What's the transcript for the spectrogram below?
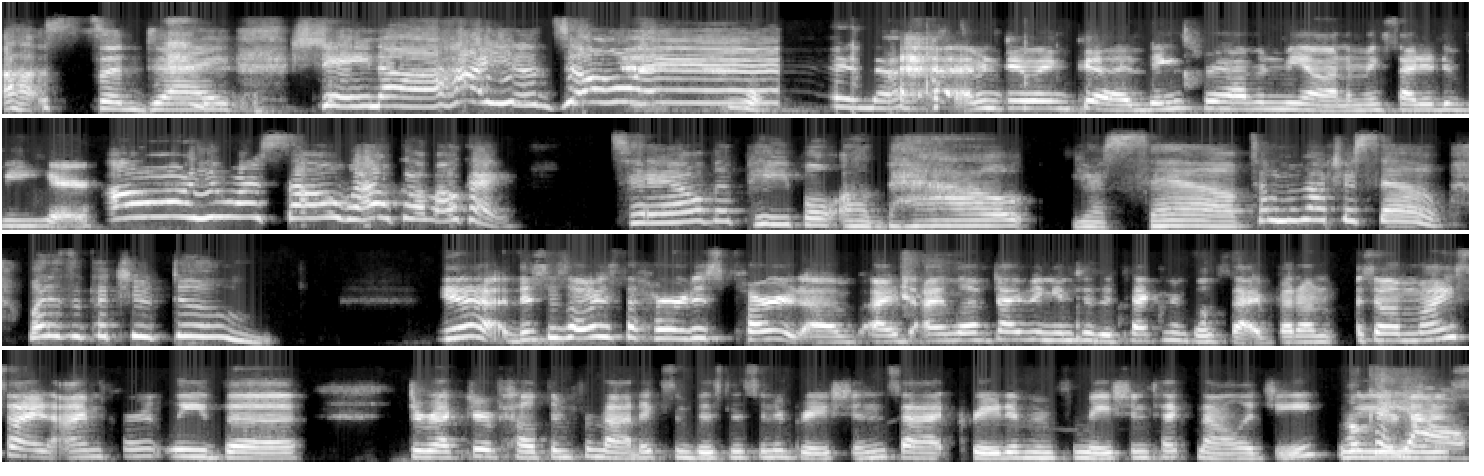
us today. Sheena, how you doing? I'm doing good. Thanks for having me on. I'm excited to be here. Oh, you are so welcome. Okay. Tell the people about yourself. Tell them about yourself. What is it that you do? Yeah, this is always the hardest part of I, I love diving into the technical side, but on so on my side, I'm currently the Director of Health Informatics and Business Integrations at Creative Information Technology. Okay, y'all.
